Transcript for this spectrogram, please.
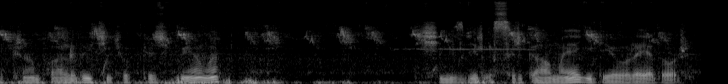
Ekran parladığı için çok gözükmüyor ama dişimiz bir ısırık almaya gidiyor oraya doğru.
